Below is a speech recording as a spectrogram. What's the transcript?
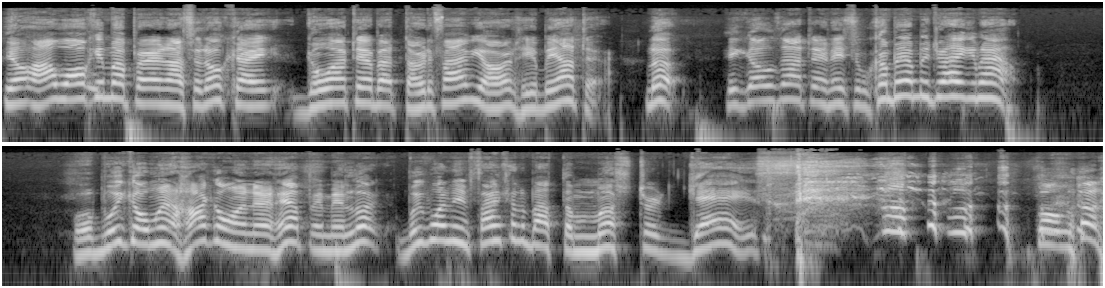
you know, I walk him up there and I said, okay, go out there about 35 yards. He'll be out there. Look, he goes out there and he said, well, come help me drag him out. Well, we go in, I go in there and help him. And look, we wasn't even thinking about the mustard gas. so look,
